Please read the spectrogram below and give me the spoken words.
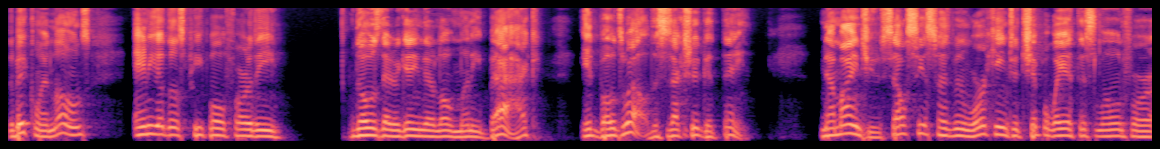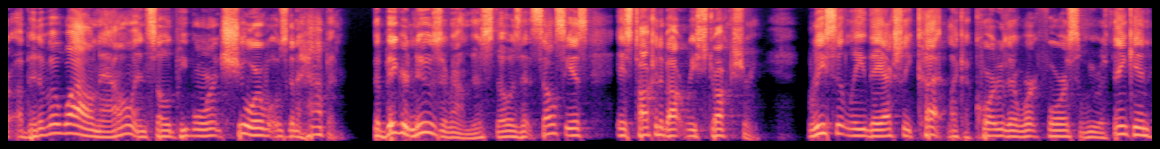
the Bitcoin loans, any of those people for the those that are getting their loan money back, it bodes well. This is actually a good thing. Now, mind you, Celsius has been working to chip away at this loan for a bit of a while now, and so people weren't sure what was going to happen. The bigger news around this, though, is that Celsius is talking about restructuring. Recently, they actually cut like a quarter of their workforce, and we were thinking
